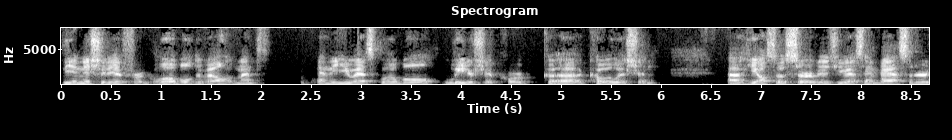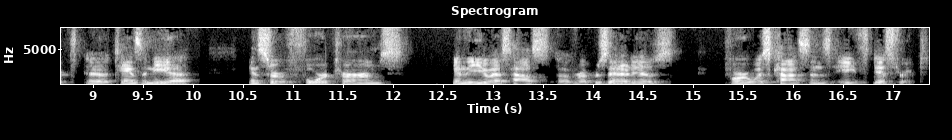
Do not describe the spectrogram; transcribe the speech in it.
the Initiative for Global Development, and the U.S. Global Leadership Co- Coalition. He also served as U.S. Ambassador to Tanzania and served four terms in the U.S. House of Representatives for Wisconsin's 8th District.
